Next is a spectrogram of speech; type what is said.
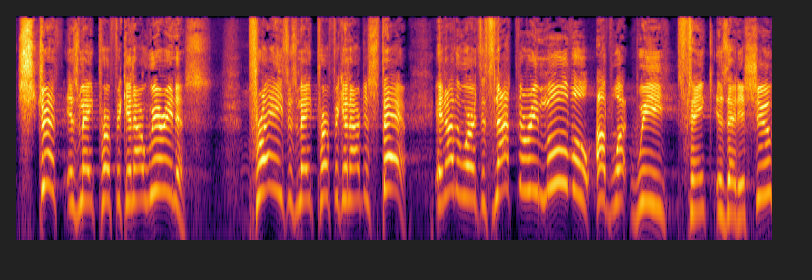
strength is made perfect in our weariness. Praise is made perfect in our despair. In other words, it's not the removal of what we think is at issue,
